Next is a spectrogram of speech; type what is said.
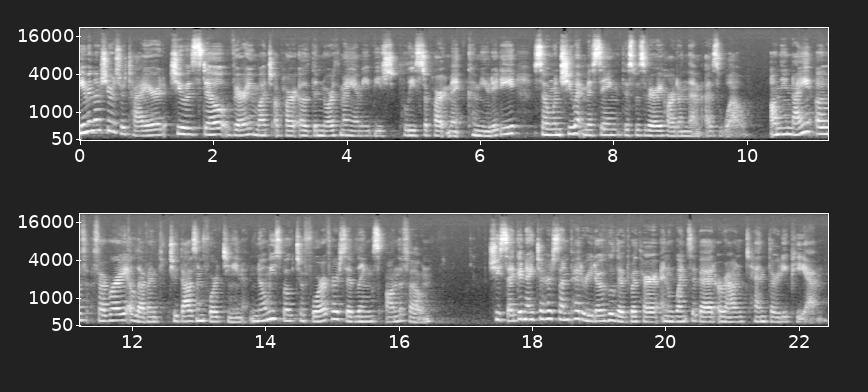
Even though she was retired, she was still very much a part of the North Miami Beach Police Department community. So when she went missing, this was very hard on them as well. On the night of February 11th, 2014, Nomi spoke to four of her siblings on the phone. She said goodnight to her son Pedrito, who lived with her, and went to bed around 10:30 p.m.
